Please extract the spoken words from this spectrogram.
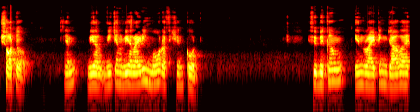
shorter. And we are we can we are writing more efficient code. If you become in writing Java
